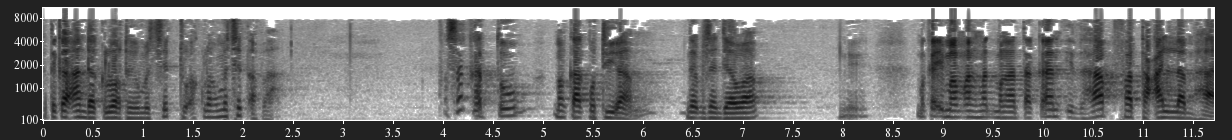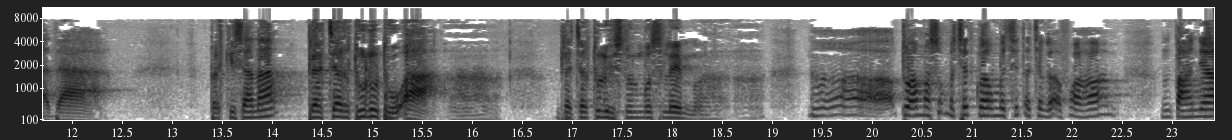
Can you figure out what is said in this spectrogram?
ketika Anda keluar dari masjid, doa keluar masjid apa? Fasakatu, maka aku diam, tidak bisa jawab. Ini. Maka Imam Ahmad mengatakan, idhab fata'allam hadha. Pergi sana, belajar dulu doa. Belajar dulu hisnul muslim. Nah, doa masuk masjid, keluar masjid aja nggak paham. Entahnya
